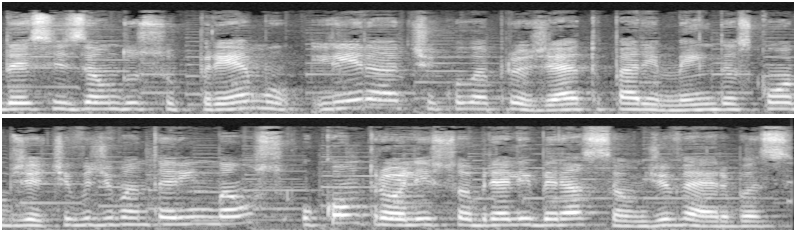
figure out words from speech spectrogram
decisão do Supremo, Lira articula projeto para emendas com o objetivo de manter em mãos o controle sobre a liberação de verbas.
